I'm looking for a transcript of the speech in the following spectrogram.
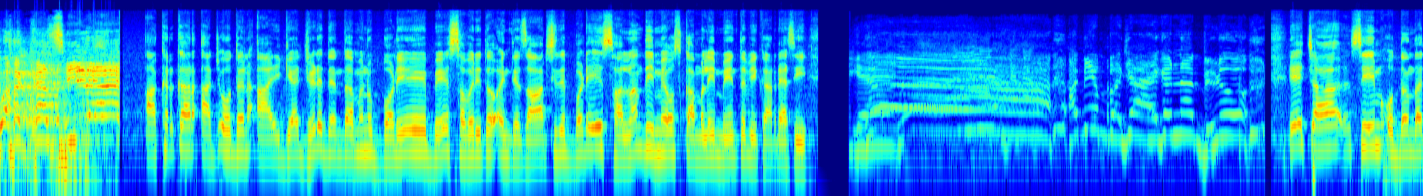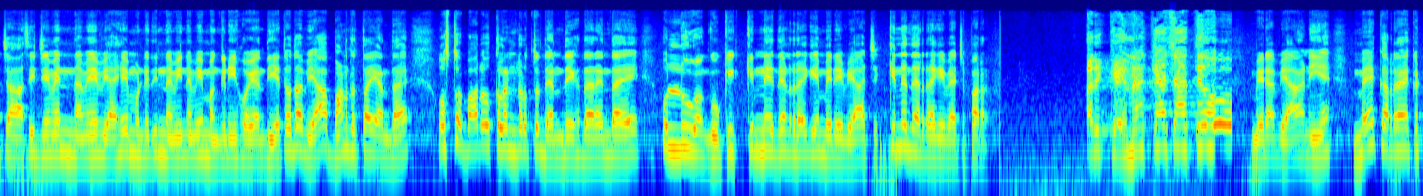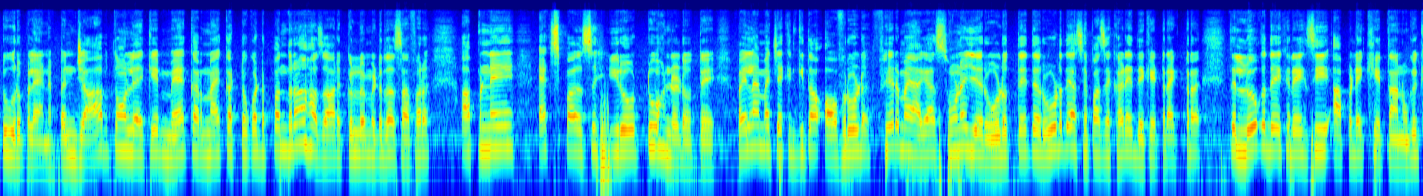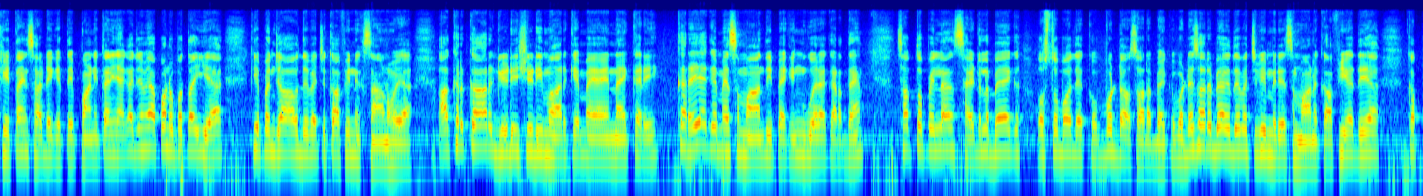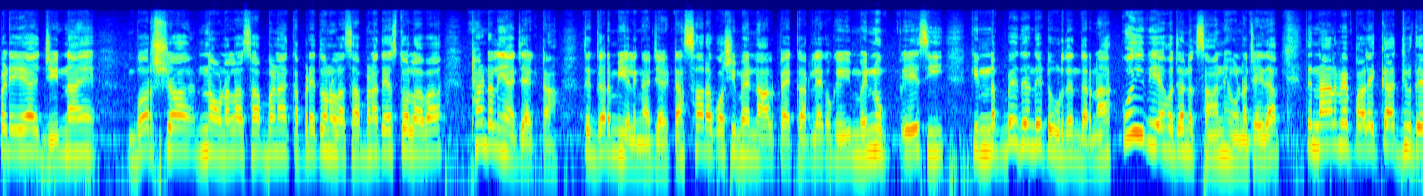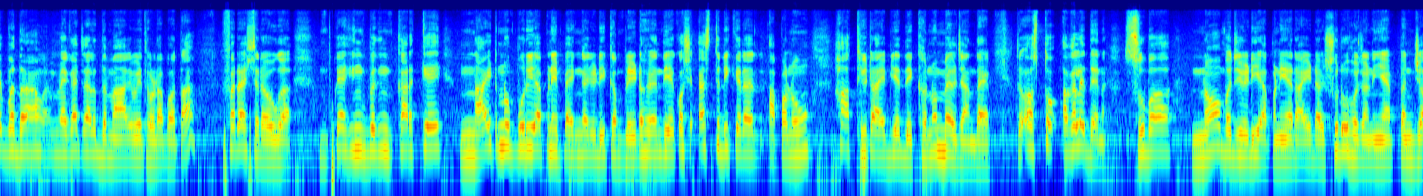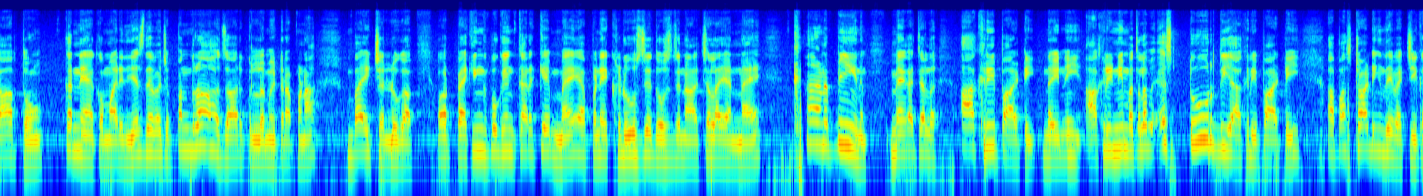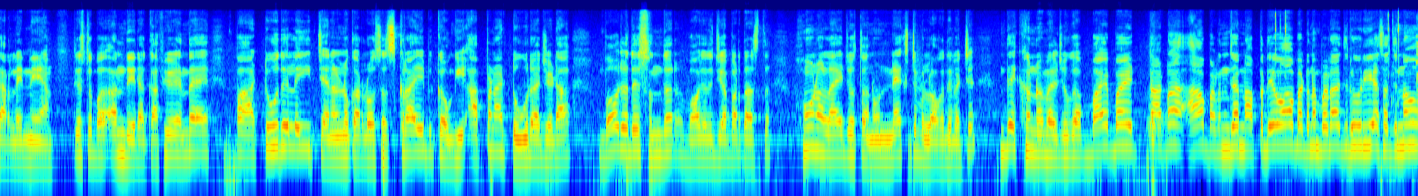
ਵਾਕਸੀਰਾ। ਆਖਰਕਾਰ ਅੱਜ ਉਹ ਦਿਨ ਆਈ ਗਿਆ ਜਿਹੜੇ ਦਿਨ ਦਾ ਮੈਨੂੰ ਬੜੇ ਬੇਸਬਰੀ ਤੋਂ ਇੰਤਜ਼ਾਰ ਸੀ ਤੇ ਬੜੇ ਸਾਲਾਂ ਦੀ ਮੈਂ ਉਸ ਕੰਮ ਲਈ ਮਿਹਨਤ ਵੀ ਕਰ ਰਿਹਾ ਸੀ। ਅਬੇ ਮਜ਼ਾ ਆਏਗਾ ਨਾ ਭਿੜੋ। ਇਹ ਚਾਹ ਸੇਮ ਉਦੋਂ ਦਾ ਚਾਹ ਸੀ ਜਿਵੇਂ ਨਵੇਂ ਵਿਆਹੇ ਮੁੰਡੇ ਦੀ ਨਵੀਂ ਨਵੀਂ ਮੰਗਣੀ ਹੋ ਜਾਂਦੀ ਹੈ ਤੇ ਉਹਦਾ ਵਿਆਹ ਬਣ ਦਿੱਤਾ ਜਾਂਦਾ ਹੈ। ਉਸ ਤੋਂ ਬਾਅਦ ਉਹ ਕੈਲੰਡਰ ਉੱਤੇ ਦਿਨ ਦੇਖਦਾ ਰਹਿੰਦਾ ਹੈ ਉੱਲੂ ਵਾਂਗੂ ਕਿ ਕਿੰਨੇ ਦਿਨ ਰਹਿ ਗਏ ਮੇਰੇ ਵਿਆਹ 'ਚ ਕਿੰਨੇ ਦਿਨ ਰਹਿ ਗਏ ਵਿਆਹ 'ਚ ਪਰ ਅਰੇ ਕਹਿਣਾ ਕੀ ਚਾਹਤੇ ਹੋ? ਮੇਰਾ ਵਿਆਹ ਨਹੀਂ ਹੈ। ਮੈਂ ਕਰ ਰਿਹਾ ਇੱਕ ਟੂਰ ਪਲਾਨ ਪੰਜਾਬ ਤੋਂ ਲੈ ਕੇ ਮੈਂ ਕਰਨਾ ਹੈ ਘੱਟੋ ਘੱਟ 15000 ਕਿਲੋਮੀਟਰ ਦਾ ਸਫ਼ਰ ਆਪਣੇ ਐਕਸਪਲਸ ਹੀਰੋ 200 ਉੱਤੇ। ਪਹਿਲਾਂ ਮੈਂ ਚੈੱਕ ਕੀਤਾ ਆਫ ਰੋਡ ਫਿਰ ਮੈਂ ਆ ਗਿਆ ਸੋਹਣੇ ਜਿਹੇ ਰੋਡ ਉੱਤੇ ਤੇ ਰੋਡ ਦੇ ਆਸੇ-ਪਾਸੇ ਖੜੇ ਦੇਖੇ ਟਰੈਕਟਰ ਤੇ ਲੋਕ ਦੇਖ ਰਹੇ ਸੀ ਆਪਣੇ ਖੇਤਾਂ ਨੂੰ ਕਿ ਖੇਤਾਂ 'ਚ ਸਾਡੇ ਕਿਤੇ ਪਾਣੀ ਤਾਂ ਨਹੀਂ ਆਗਾ ਜਿਵੇਂ ਆਪਾਂ ਨੂੰ ਪਤਾ ਹੀ ਹੈ ਕਿ ਪੰਜਾਬ ਦੇ ਵਿੱਚ ਕਾਫੀ ਨੁਕਸਾਨ ਹੋਇਆ। ਆਖਰਕਾਰ ਗੀੜੀ ਛੀੜੀ ਮਾਰ ਕੇ ਮੈਂ ਆਇਆ ਘਰੇ। ਘਰੇ ਆ ਕੇ ਮੈਂ ਸਮਾਨ ਦੀ ਪੈਕਿੰਗ ਵਗੈਰਾ ਕਰਦਾ ਸਭ ਤੋਂ ਪਹਿਲਾਂ ਸਾਈਡਲ ਬੈਗ ਉਸ ਤੋਂ ਬਾਅਦ ਇੱਕ ਵੱਡਾ ਸਾਰਾ ਬੈਗ ਵੱਡੇ ਸਾਰੇ ਬੈਗ ਦੇ ਵਿੱਚ ਵੀ ਮੇਰੇ ਸਮਾਨ ਕਾਫੀ ਆਦੇ ਆ। ਕੱਪੜੇ ਆ, ਜੀਨਾ ਹੈ ਬੁਰਸ਼ ਆ, ਨਹਾਉਣ ਵਾਲਾ ਸਾਬਣ ਆ, ਕੱਪੜੇ ਧੋਣ ਵਾਲਾ ਸਾਬਣ ਆ ਤੇ ਇਸ ਤੋਂ ਇਲਾਵਾ ਠੰਡ ਵਾਲੀਆਂ ਜੈਕਟਾਂ ਤੇ ਗਰਮੀ ਵਾਲੀਆਂ ਜੈਕਟਾਂ, ਸਾਰਾ ਕੁਝ ਹੀ ਮੈਂ ਨਾਲ ਪੈਕ ਕਰ ਲਿਆ ਕਿਉਂਕਿ ਮੈਨੂੰ ਇਹ ਸੀ ਕਿ 90 ਦਿਨ ਦੇ ਟੂਰ ਦੇ ਅੰਦਰ ਨਾ ਕੋਈ ਵੀ ਇਹੋ ਜਿਹਾ ਨੁਕਸਾਨ ਨਹੀਂ ਹੋਣਾ ਚਾਹੀਦਾ ਤੇ ਨਾਲ ਮੈਂ ਪਾਲੇ ਕਾਜੂ ਤੇ ਬਦਾਮ, ਮੈਂ ਕਿਹਾ ਚੱਲ ਦਿਮਾਗ ਵੀ ਥੋੜਾ ਬਹੁਤਾ ਫਰੈਸ਼ ਰਹੂਗਾ। ਪੈਕਿੰਗ ਪੈਕਿੰਗ ਕਰਕੇ ਨਾਈਟ ਨੂੰ ਪੂਰੀ ਆਪਣੀ ਪੈਕਿੰਗ ਆ ਜਿਹੜੀ ਕੰਪਲੀਟ ਹੋ ਜਾਂਦੀ ਹੈ ਕੁਝ ਇਸ ਤਰੀਕੇ ਨਾਲ ਆਪਾਂ ਨੂੰ ਹਾਥੀ ਟਾਈਪ ਜਿਹਾ ਦੇਖਣ ਨੂੰ ਮਿਲ ਜਾਂਦਾ ਹੈ। ਤੇ ਉਸ ਤੋਂ ਅਗਲੇ ਦਿਨ ਸਵੇਰ 9 ਵਜੇ ਜਿਹੜੀ ਆਪਣੀ ਰਾਈਡ ਆ, ਸ਼ੁਰੂ ਹੋ ਜਾਣੀ ਹੈ ਪੰਜਾਬ ਤੋਂ ਕੰਨਿਆ ਕੁਮਾਰੀ ਦੀ, ਜਿਸ ਦੇ ਵਿੱਚ 15000 ਕਿਲੋਮੀਟਰ ਆਪਣਾ ਬਾਈਕ ਚੱਲੂਗਾ। ਔਰ ਪੈਕਿੰਗ ਪੁਕਿੰਗ ਕਰਕੇ ਮੈਂ ਆਪਣੇ ਖੜੂਸ ਦੇ ਦੋਸਤ ਦੇ ਨਾਲ ਚਲਾ ਜਾਂਦਾ ਹੈ, ਖਾਣ ਪੀਣ। ਮੈਂ ਕਿਹਾ, ਚੱਲ ਆਖਰੀ ਪਾਰਟੀ। ਨਹੀਂ ਨਹੀਂ, ਆਖਰੀ ਨਹੀਂ, ਮਤਲਬ ਇਸ ਟੂਰ ਦੀ ਆਖਰੀ ਪਾਰਟੀ ਆਪਾਂ ਸਟਾਰਟਿੰਗ ਦੇ ਵਿੱਚ ਹੀ ਕਰ ਲੈਨੇ ਆ ਤੇ ਉਸ ਤੋਂ ਬਾਅਦ ਅੰਧੇਰਾ ਕਾਫੀ ਹੋ ਜਾਂਦਾ ਹੈ। ਪਾਰਟ 2 ਦੇ ਲਈ ਚੈਨਲ ਨੂੰ ਕਰ ਲਓ ਸਬਸਕ੍ਰਾਈਬ ਕਿਉਂਕਿ ਆਪਣਾ ਟੂਰ ਆ ਜਿਹੜਾ ਬਹੁਤ ਜ਼ਿਆਦਾ ਸੁੰਦਰ, ਬਹੁਤ ਜ਼ਿਆਦਾ ਜ਼ਬਰਦਸਤ ਹੋਣ ਵਾਲਾ ਹੈ, ਜੋ ਤੁਹਾਨੂੰ ਨੈਕਸਟ ਵਲੌਗ ਦੇ ਵਿੱਚ ਦੇਖਣ ਨੂੰ ਮਿਲ ਜਾਊਗਾ ਬਾਏ ਬਾਏ ਟਾਟਾ ਆ ਬਟਨ ਜਾਂ ਨੱਪ ਦਿਓ ਆ ਬਟਨ ਬੜਾ ਜ਼ਰੂਰੀ ਹੈ, ਸੱਜਣੋ।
